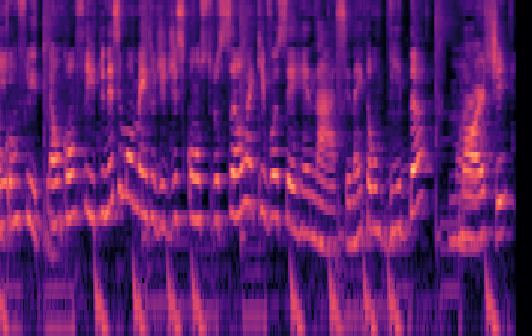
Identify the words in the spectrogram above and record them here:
um conflito. É um conflito. E nesse momento de desconstrução é que você renasce, né? Então, vida, morte, morte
